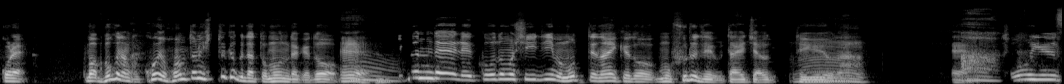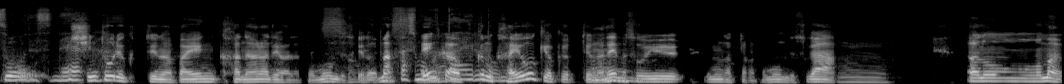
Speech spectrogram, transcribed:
これ、まあ、僕なんかこういうの本当のヒット曲だと思うんだけど、え自分でレコードも CD も持ってないけど、もうフルで歌えちゃうっていうような、そういうこそううですね。浸透力っていうのはやっぱ演歌ならではだと思うんですけど、まあ演歌を含む歌謡曲っていうのはね、うん。まあ、そういうものだったかと思うんですがう、ん。あのーまあ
